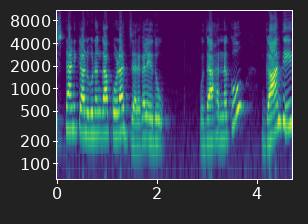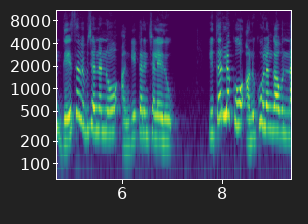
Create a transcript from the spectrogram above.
ఇష్టానికి అనుగుణంగా కూడా జరగలేదు. ఉదాహరణకు గాంధీ దేశ విభజనను అంగీకరించలేదు. ఇతరులకు అనుకూలంగా ఉన్న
